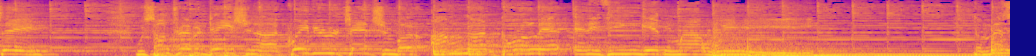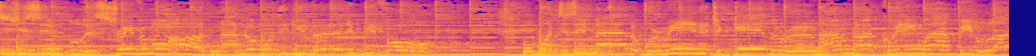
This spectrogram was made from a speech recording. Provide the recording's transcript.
Say. With some trepidation, I crave your attention, but I'm not gonna let anything get in my way. The message is simple, it's straight from my heart, and I know that you've heard it before. But what does it matter? We're in it together, and I'm not quitting while people are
